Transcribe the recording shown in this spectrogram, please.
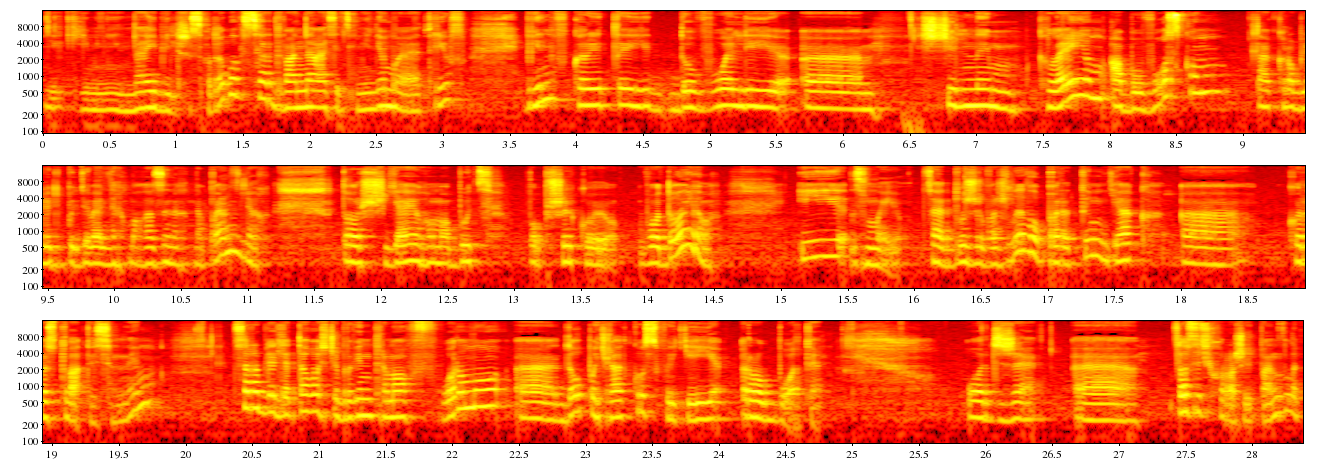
який мені найбільше сподобався 12 мм. Він вкритий доволі е, щільним клеєм або воском. Так роблять в будівельних магазинах на пензлях. Тож я його, мабуть, попшикую водою і змию. Це дуже важливо перед тим, як е, користуватися ним. Це роблять для того, щоб він тримав форму е, до початку своєї роботи. Отже, е, досить хороший пензлик.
